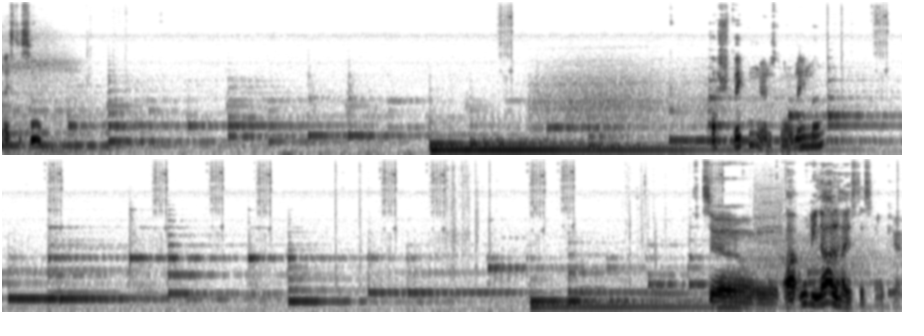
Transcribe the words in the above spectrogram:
heißt das so? Waschbecken, ja, das kann auch gleich hinmachen. Der, äh, ah, Urinal heißt das. Okay.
